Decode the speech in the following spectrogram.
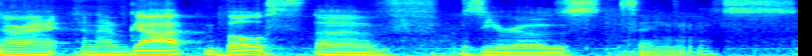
All right, and I've got both of Zero's things.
